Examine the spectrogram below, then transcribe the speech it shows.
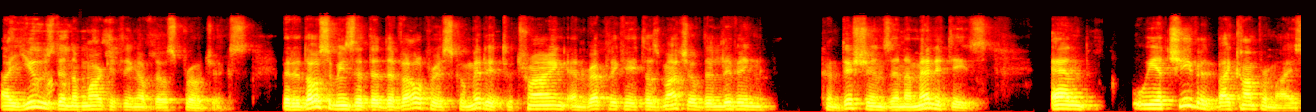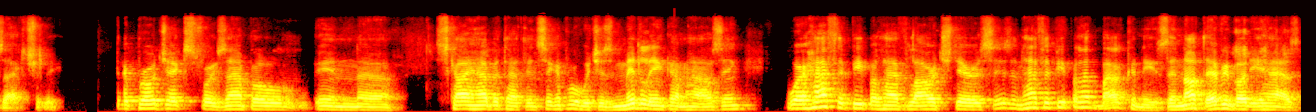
are used in the marketing of those projects. But it also means that the developer is committed to trying and replicate as much of the living conditions and amenities. And we achieve it by compromise, actually. There are projects, for example, in uh, Sky Habitat in Singapore, which is middle income housing, where half the people have large terraces and half the people have balconies. And not everybody has,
